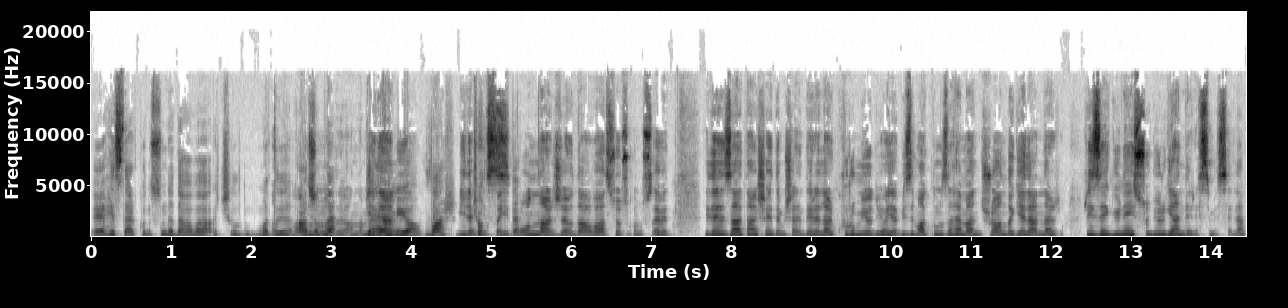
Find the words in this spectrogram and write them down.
e, HES'ler konusunda dava açılmadığı Adı, anlamına, anlamına gelmiyor, gelmiyor. var Bilakis, çok sayıda. Onlarca dava söz konusu evet. Bir de zaten şey demiş hani dereler kurumuyor diyor ya bizim aklımıza hemen şu anda gelenler Rize Güneysu Gürgen Deresi mesela.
